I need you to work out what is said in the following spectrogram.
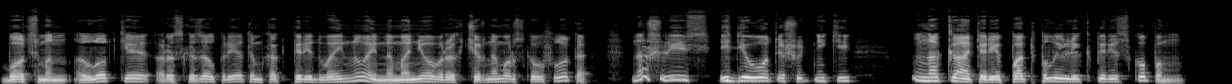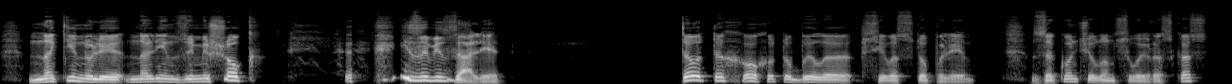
Боцман лодки рассказал при этом, как перед войной на маневрах Черноморского флота нашлись идиоты-шутники, на катере подплыли к перископам, накинули на линзы мешок и завязали. То-то хохоту было в Севастополе. Закончил он свой рассказ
